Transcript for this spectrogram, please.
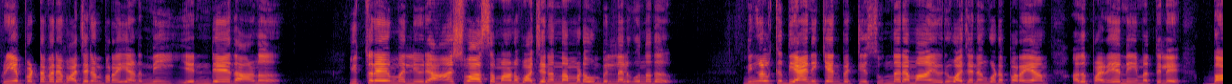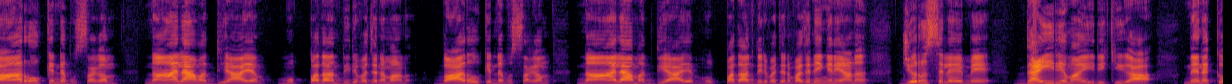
പ്രിയപ്പെട്ടവരെ വചനം പറയാണ് നീ എന്റേതാണ് ഇത്രയും വലിയൊരു ആശ്വാസമാണ് വചനം നമ്മുടെ മുമ്പിൽ നൽകുന്നത്. നിങ്ങൾക്ക് ധ്യാനിക്കാൻ പറ്റിയ സുന്ദരമായ ഒരു വചനം കൂടെ പറയാം. അത് പഴയ നിയമത്തിലെ ബാറൂക്കിന്റെ പുസ്തകം. നാലാം അധ്യായം മുപ്പതാം തിരുവചനമാണ്. ബാറൂഖിന്റെ പുസ്തകം നാലാം അധ്യായം മുപ്പതാം തിരുവചനം. വചനം ഇങ്ങനെയാണ്. ജെറുസലേമേ ധൈര്യമായിരിക്കുക. നിനക്ക്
